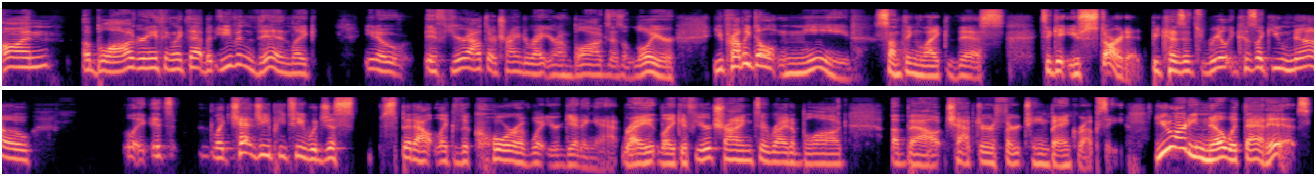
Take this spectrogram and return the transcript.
on a blog or anything like that. But even then, like, you know, if you're out there trying to write your own blogs as a lawyer, you probably don't need something like this to get you started because it's really because like you know like it's like chat gpt would just spit out like the core of what you're getting at right? Like if you're trying to write a blog about chapter 13 bankruptcy you already know what that is.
